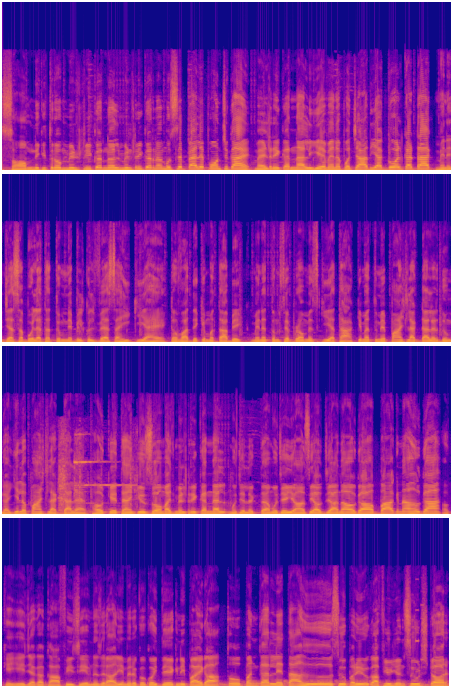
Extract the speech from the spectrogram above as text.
सामने की तरफ़ मिलिट्री कर्नल मिलिट्री कर्नल मुझसे पहले पहुँच चुका है। मिलिट्री कर्नल ये मैंने पहुँचा दिया गोल्ड का ट्रक मैंने जैसा बोला था तुमने बिल्कुल वैसा ही किया है। तो वादे के मुताबिक मैंने तुमसे प्रॉमिस किया था कि मैं तुम्हें पाँच लाख डॉलर दूँगा। ये लो पाँच lakh dollar okay thank you so much military colonel मुझे लगता है मुझे यहाँ से अब जाना होगा भागना होगा। ओके, ये जगह काफ़ी सेफ़ नज़र आ रही है मेरे को कोई देख नहीं पाएगा। तो ओपन कर लेता हूँ सुपर हीरो का फ्यूजन सूट स्टोर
